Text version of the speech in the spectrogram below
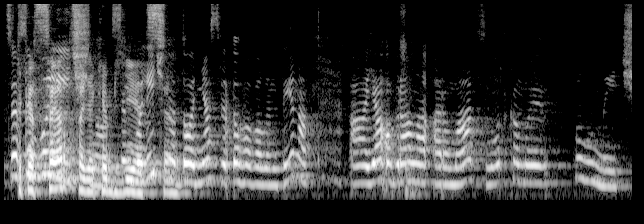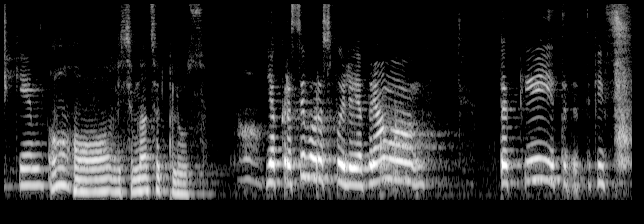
це Таке символічно, серце, яке символічно до Дня Святого Валентина. А я обрала аромат з нотками полунички. Ого, 18 Як красиво розпилює, прямо такий, такий. фу.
